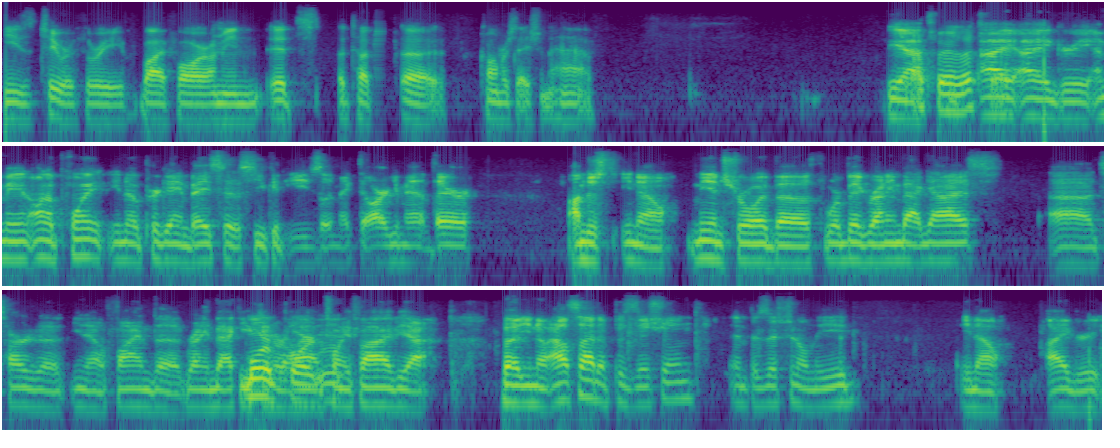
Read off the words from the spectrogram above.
he's two or three by far. I mean, it's a tough uh, conversation to have. Yeah, that's fair. That's fair. I, I agree. I mean, on a point, you know, per game basis, you could easily make the argument there I'm just, you know, me and Troy both, we're big running back guys. Uh, it's hard to, you know, find the running back you More can rely on 25. Yeah. But, you know, outside of position and positional need, you know, I agree.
